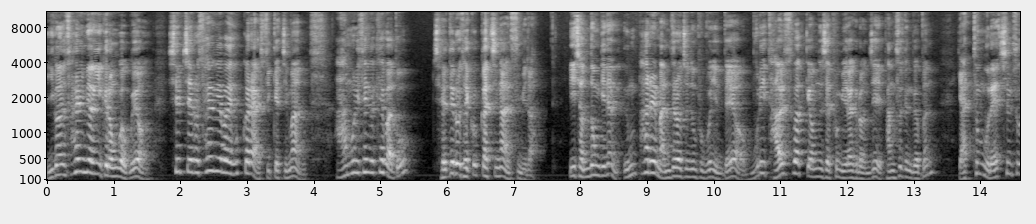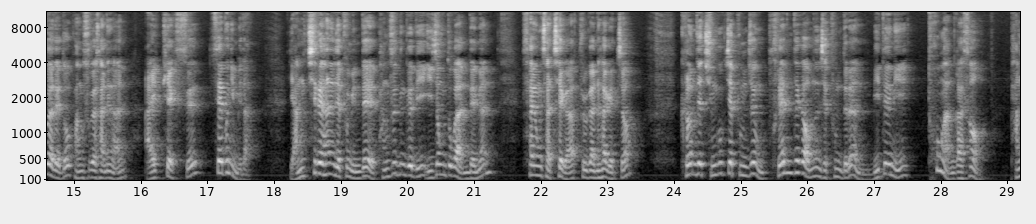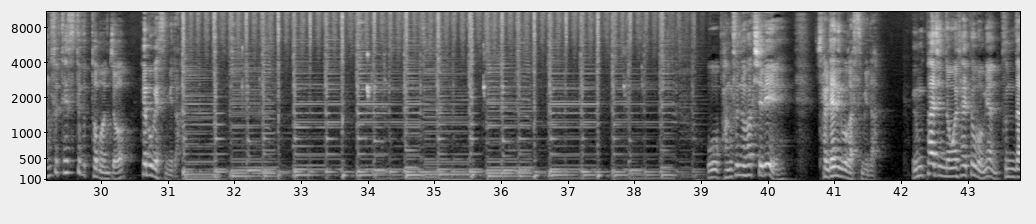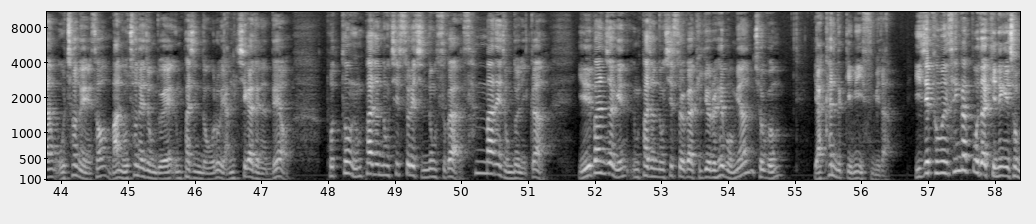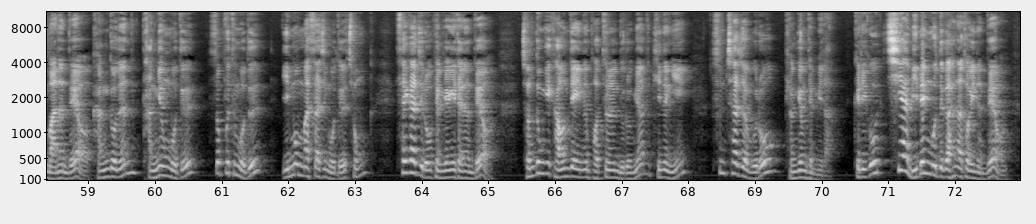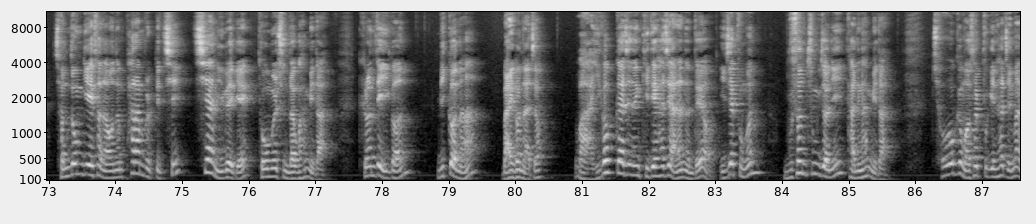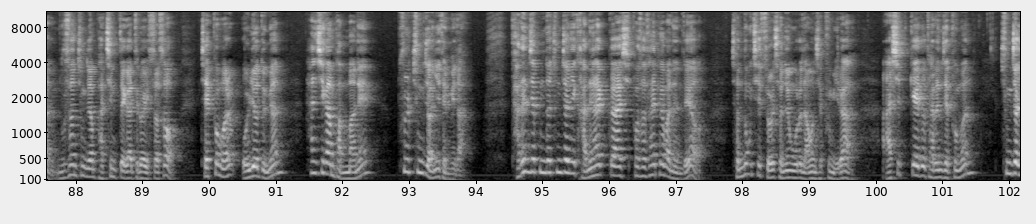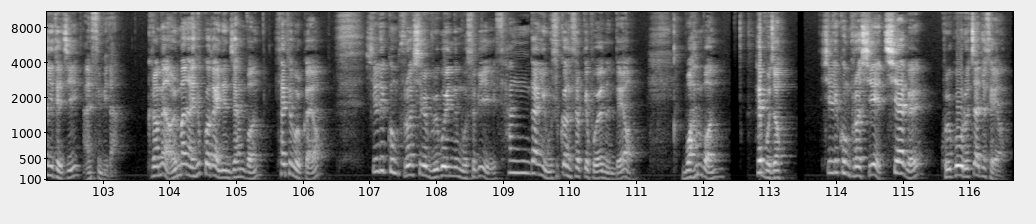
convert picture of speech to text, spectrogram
이건 설명이 그런 거고요. 실제로 사용해봐야 효과를 알 수 있겠지만 아무리 생각해봐도 제대로 될 것 같지는 않습니다. 이 전동기는 음파를 만들어주는 부분인데요. 물이 닿을 수밖에 없는 제품이라 그런지 방수 등급은 얕은 물에 침수가 돼도 방수가 가능한 IPX7입니다. 양치를 하는 제품인데 방수 등급이 이 정도가 안 되면 사용 자체가 불가능하겠죠? 그런데 중국 제품 중 브랜드가 없는 제품들은 믿음이 통 안 가서 방수 테스트부터 먼저 해보겠습니다. 오, 방수는 확실히 잘 되는 것 같습니다. 음파 진동을 살펴보면 분당 5,000회에서 15,000회 정도의 음파 진동으로 양치가 되는데요. 보통 음파 전동 칫솔의 진동수가 3만회 정도니까 일반적인 음파 전동 칫솔과 비교를 해보면 조금 약한 느낌이 있습니다. 이 제품은 생각보다 기능이 좀 많은데요. 강도는 강력 모드, 소프트 모드, 잇몸 마사지 모드 총 3가지로 변경이 되는데요. 전동기 가운데 있는 버튼을 누르면 기능이 순차적으로 변경됩니다. 그리고 치아 미백 모드가 하나 더 있는데요. 전동기에서 나오는 파란 불빛이 치아 미백에 도움을 준다고 합니다. 그런데 이건 믿거나 말거나죠. 와 이것까지는 기대하지 않았는데요. 이 제품은 무선 충전이 가능합니다. 조금 어설프긴 하지만 무선 충전 받침대가 들어있어서 제품을 올려두면 1시간 반 만에 풀 충전이 됩니다. 다른 제품도 충전이 가능할까 싶어서 살펴봤는데요. 전동 칫솔 전용으로 나온 제품이라 아쉽게도 다른 제품은 충전이 되지 않습니다. 그러면 얼마나 효과가 있는지 한번 살펴볼까요? 실리콘 브러쉬를 물고 있는 모습이 상당히 우스꽝스럽게 보였는데요. 뭐 한번 해보죠. 실리콘 브러쉬에 치약을 골고루 짜주세요.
